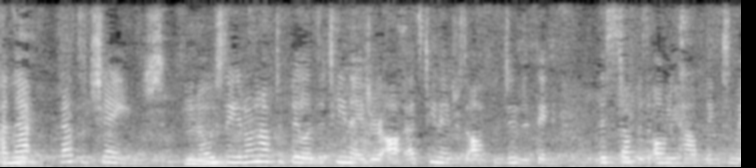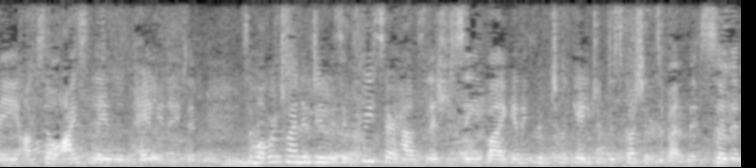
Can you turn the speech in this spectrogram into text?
And that that's a change, you know. So you don't have to feel as a teenager, uh, as teenagers often do, they think this stuff is only happening to me. I'm so isolated and alienated. So what we're trying to do is increase their health literacy by getting them to engage in discussions about this, so that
